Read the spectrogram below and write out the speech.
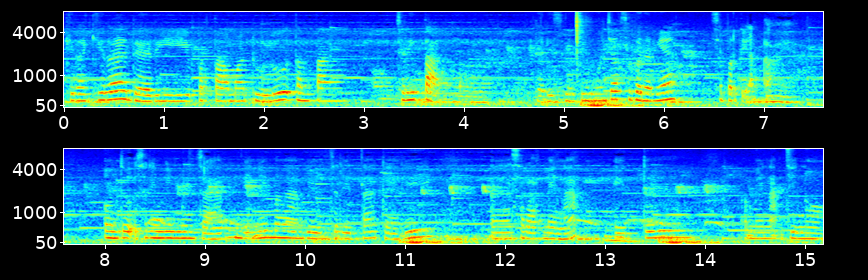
Kira-kira dari pertama dulu tentang cerita dari serimpi muncar sebenarnya seperti apa? Oh ya. Untuk Serimpi Muncar ini mengambil cerita dari eh, Serat Menak itu eh, Menak Cino.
